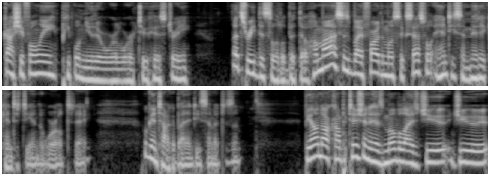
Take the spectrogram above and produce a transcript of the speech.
gosh, if only people knew their World War II history. Let's read this a little bit, though. Hamas is by far the most successful anti Semitic entity in the world today. We're going to talk about anti Semitism. Beyond all competition, it has mobilized Jew, Jew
